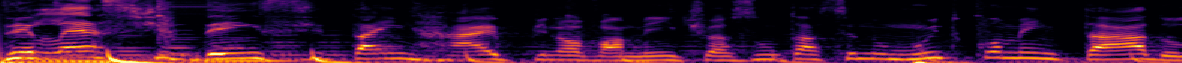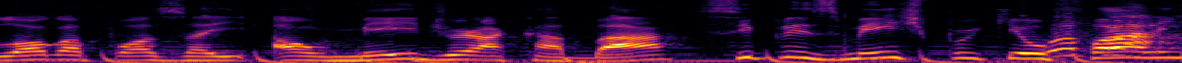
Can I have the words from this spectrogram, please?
The Last Dance tá em hype novamente, o assunto tá sendo muito comentado logo após aí ao Major acabar, simplesmente porque o Fallen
